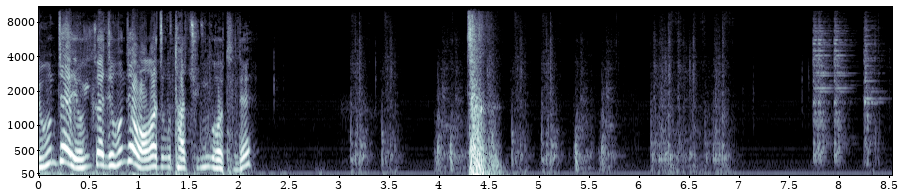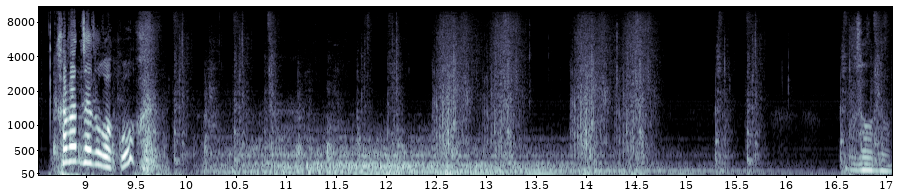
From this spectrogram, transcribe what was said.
니 혼자 여기까지 혼자 와가지고 다 죽인 것 같은데? 칼 한 자루 갖고? 무서운 놈.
